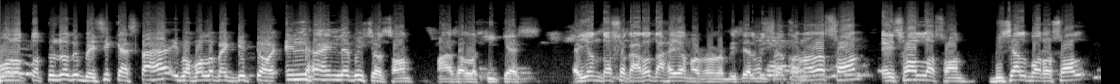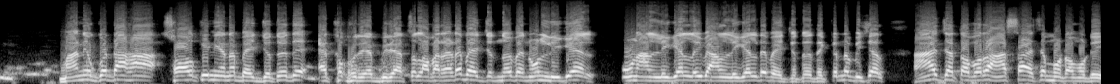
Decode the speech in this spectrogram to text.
মোর তত্ত্ব যদি বেশি ক্যাশটা হয় এবার বলল ব্যাগ দিতে হয়। ইনলে ইনলে বিশাল সন মাশাল্লাহ কি ক্যাশ এইজন দর্শক আরও দেখাই ওনারা বিশাল বিশাল ওনারা সন এই সল সন বিশাল বড় সল মানে ওকে ডাহা সল কিনি না বেজ্জত এত ভরিয়া বিরাট চল আবার এটা বেজ্জত নবে নুন লিগেল উন আনলিগেল লইবে আনলিগেল দে বেজ্জত দেখেন না বিশাল? আজ যত বড় আশা আছে, মোটামুটি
